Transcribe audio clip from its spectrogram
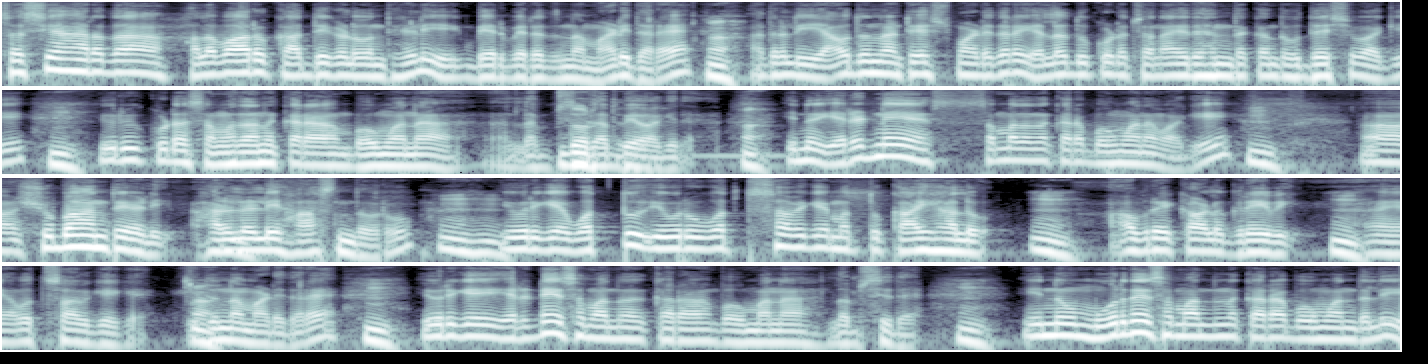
ಸಸ್ಯಾಹಾರದ ಹಲವಾರು ಖಾದ್ಯಗಳು ಅಂತ ಹೇಳಿ ಬೇರೆ ಬೇರೆದನ್ನ ಮಾಡಿದ್ದಾರೆ. ಅದರಲ್ಲಿ ಯಾವುದನ್ನ ಟೇಸ್ಟ್ ಮಾಡಿದರೆ ಎಲ್ಲದೂ ಕೂಡ ಚೆನ್ನಾಗಿದೆ ಅಂತಕ್ಕಂಥ ಉದ್ದೇಶವಾಗಿ ಇವರಿಗೂ ಕೂಡ ಸಮಾಧಾನಕರ ಬಹುಮಾನ ಲಭ್ಯ ಲಭ್ಯವಾಗಿದೆ. ಇನ್ನು ಎರಡನೇ ಸಮಾಧಾನಕರ ಬಹುಮಾನವಾಗಿ ಶುಭ ಅಂತ ಹೇಳಿ ಹರಳಳ್ಳಿ ಹಾಸನದವರು. ಇವರಿಗೆ ಒತ್ತು ಇವರು ಒತ್ತು ಸಾವಿಗೆ ಮತ್ತು ಕಾಯಿ ಹಾಲು ಅವರೆಕಾಳು ಗ್ರೇವಿ ಒತ್ತು ಸಾವಿಗೆಗೆ ಇದನ್ನ ಮಾಡಿದರೆ ಇವರಿಗೆ ಎರಡನೇ ಸಮಾಧಾನಕರ ಬಹುಮಾನ ಲಭಿಸಿದೆ. ಇನ್ನು ಮೂರನೇ ಸಮಾಧಾನಕರ ಬಹುಮಾನದಲ್ಲಿ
